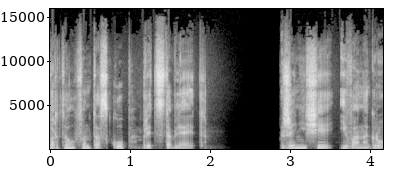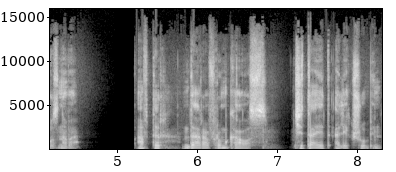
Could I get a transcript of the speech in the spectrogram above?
Портал «Фантаскоп» представляет Женище Ивана Грозного. Автор Дара Chaos. Читает Олег Шубин.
